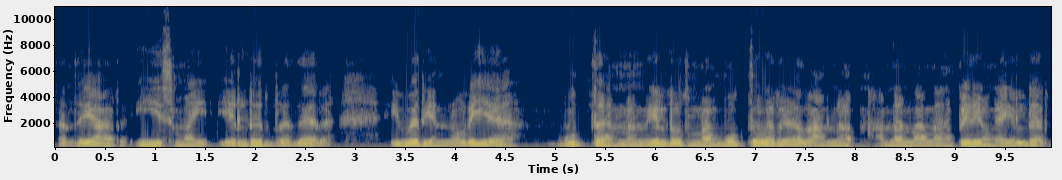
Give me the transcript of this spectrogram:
தந்தையார். ஈஸ் மை எல்டர் பிரதர் இவர் என்னுடைய மூத்த அண்ணன். எல்டர்னா மூத்தவர் அது அண்ணன். அண்ணன்னா பெரியவங்க எல்டர்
